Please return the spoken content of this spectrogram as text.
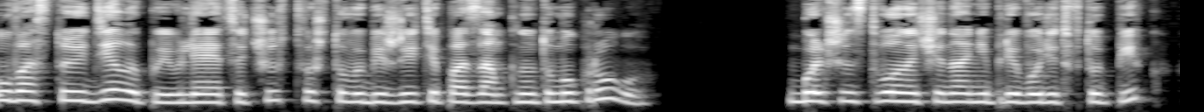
У вас то и дело появляется чувство, что вы бежите по замкнутому кругу? Большинство начинаний приводит в тупик?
